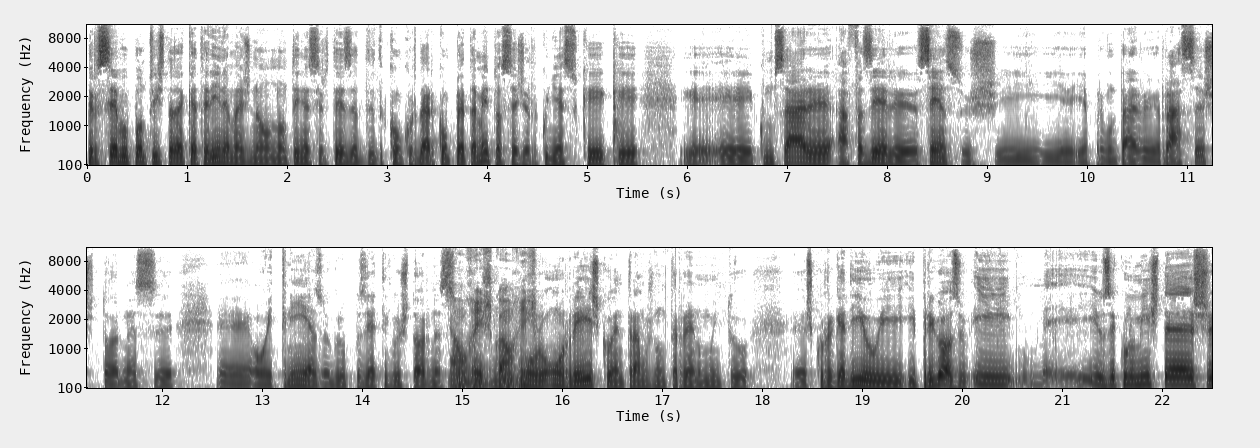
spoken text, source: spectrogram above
Percebo o ponto de vista da Catarina, mas não, não tenho a certeza de, de concordar completamente. Ou seja, reconheço que, que eh, eh, começar a fazer censos e, e a perguntar raças torna-se, eh, ou etnias, ou grupos étnicos, torna-se É um risco, é um risco. um risco, entramos num terreno muito escorregadio e, e perigoso. E, e os economistas, eh,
